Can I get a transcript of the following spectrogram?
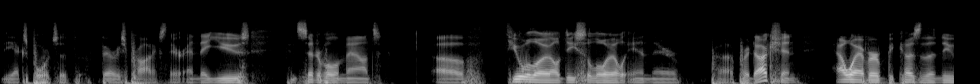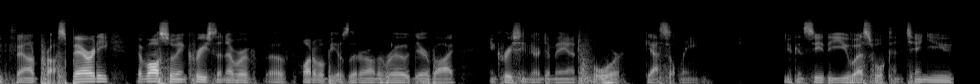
the exports of various products there, and they use considerable amounts of fuel oil, diesel oil in their uh, production. However, because of the newfound prosperity, they've also increased the number of, of automobiles that are on the road, thereby increasing their demand for gasoline. You can see the U.S. will continue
